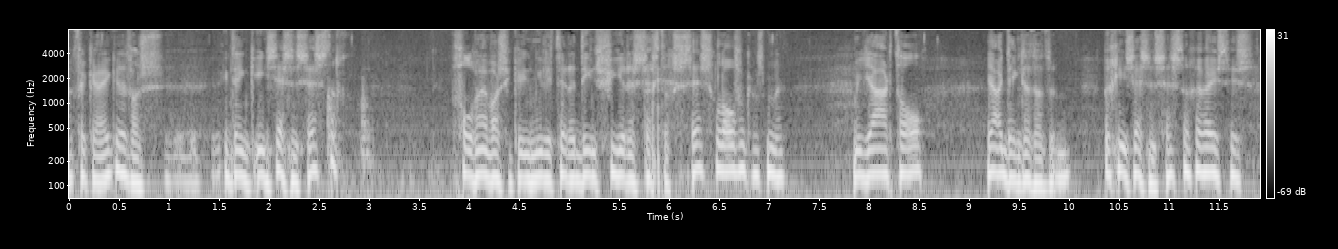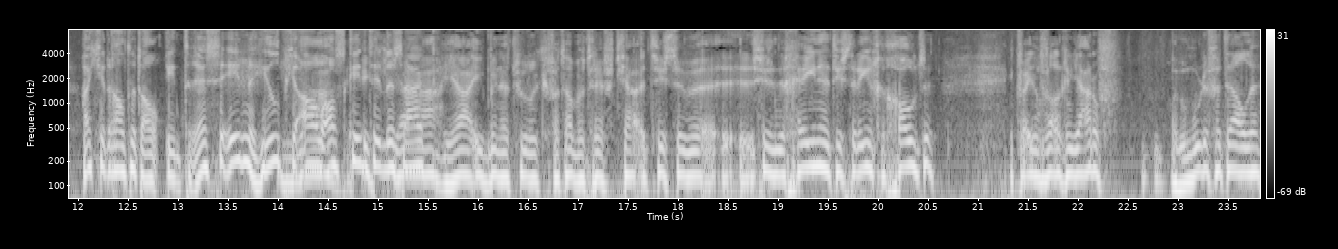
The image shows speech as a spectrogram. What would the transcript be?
even kijken, dat was, eh, ik denk in 66. Volgens mij was ik in militaire dienst 64, 6 geloof ik, als mijn, mijn jaartal. Ja, ik denk dat dat begin 66 geweest is. Had je er altijd al interesse in? Hielp je Ja, al als kind ik- in de ja, zaak? Ja, ik ben natuurlijk wat dat betreft... Ja, het, is, eh, het zit in de genen, het is erin gegoten. Ik weet nog wel een jaar of... Wat mijn moeder vertelde...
